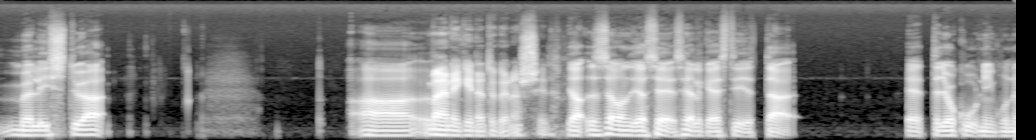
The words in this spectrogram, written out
mölistyä. Ää, Mä en ikinä tykännyt siitä. ja se on ja se selkeästi, että, että joku niin kuin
